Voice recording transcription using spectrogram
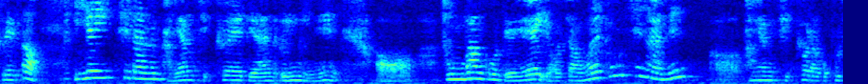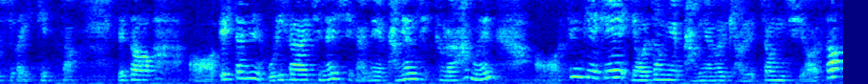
그래서 EH라는 방향 지표에 대한 의미는 어, 동반구 내의 여정을 통칭하는 어, 방향 지표라고 볼 수가 있겠죠. 그래서 어, 일단은 우리가 지난 시간에 방향 지표라 함은 어, 승객의 여정의 방향을 결정지어서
